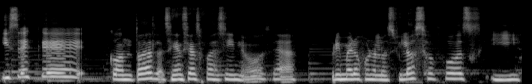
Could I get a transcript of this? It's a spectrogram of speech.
Y sé que con todas las ciencias fue así, ¿no? O sea, primero fueron los filósofos y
